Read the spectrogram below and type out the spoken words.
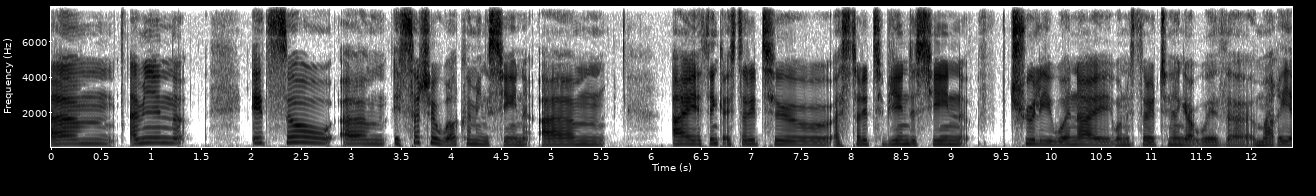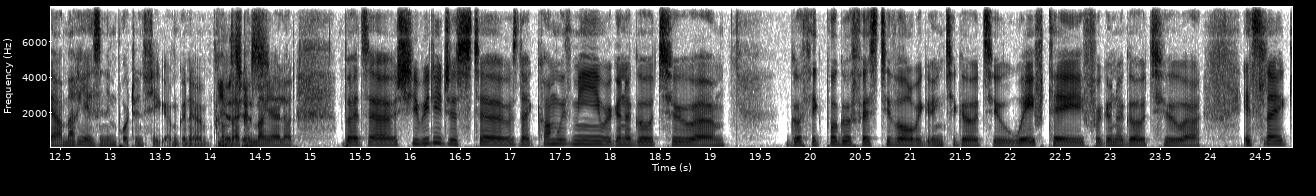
Um, I mean, it's so um, it's such a welcoming scene. Um, I think I started to I started to be in the scene truly when I when I started to hang out with uh, Maria. Maria is an important figure. I'm gonna come Yes, back yes. on Maria a lot, but uh, she really just uh, was like, "Come with me. We're gonna go to." Um, Gothic Pogo Festival. We're going to go to Wave Tape. We're gonna go to. Uh, it's like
